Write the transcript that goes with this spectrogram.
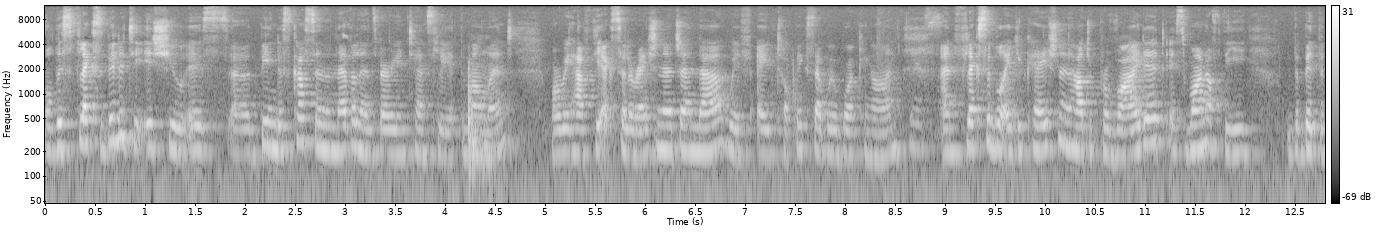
Well, this flexibility issue is uh, being discussed in the Netherlands very intensely at the moment, where we have the acceleration agenda with eight topics that we're working on. Yes. And flexible education and how to provide it is one of the the, bit, the,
